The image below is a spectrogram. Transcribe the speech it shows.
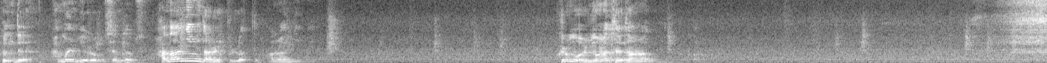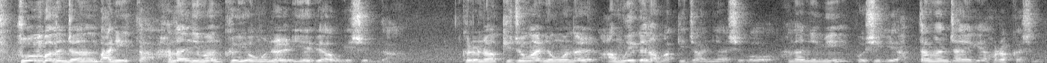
근데, 하물며 여러분 생각해보세요. 하나님이 나를 불렀던 하나님이. 그러면 얼마나 대단하겠습니까? 구원받은 자는 많이 있다. 하나님은 그 영혼을 예비하고 계십니다. 그러나 귀중한 영혼을 아무에게나 맡기지 아니하시고 하나님이 보시기에 합당한 자에게 허락하신다.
